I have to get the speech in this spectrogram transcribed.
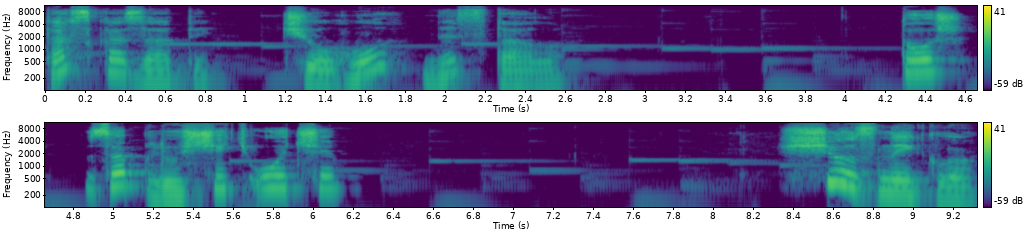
та сказати, чого не стало. Тож, заплющіть очі. Що зникло?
